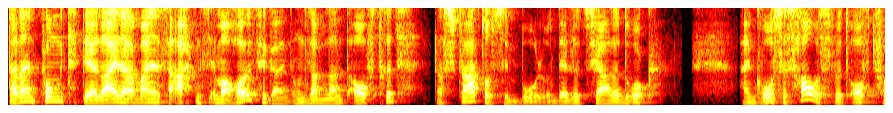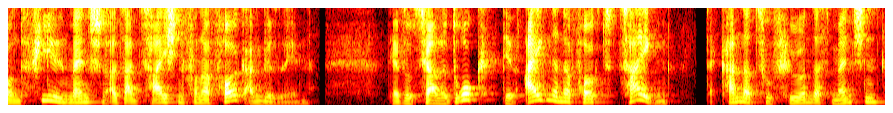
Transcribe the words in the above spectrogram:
Dann ein Punkt, der leider meines Erachtens immer häufiger in unserem Land auftritt, das Statussymbol und der soziale Druck. Ein großes Haus wird oft von vielen Menschen als ein Zeichen von Erfolg angesehen. Der soziale Druck, den eigenen Erfolg zu zeigen, der kann dazu führen, dass Menschen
